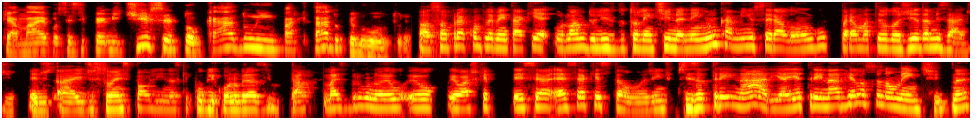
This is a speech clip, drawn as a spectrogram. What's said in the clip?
que amar é você se permitir ser tocado e impactado pelo outro. Ó, só para complementar aqui, o nome do livro do Tolentino é Nenhum Caminho Será Longo para uma Teologia da Amizade, a Edições Paulinas, que publicou no Brasil, tá? Mas, Bruno, eu, eu, eu acho que é esse é, essa é a questão. A gente precisa treinar, e aí é treinar relacionalmente, né?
